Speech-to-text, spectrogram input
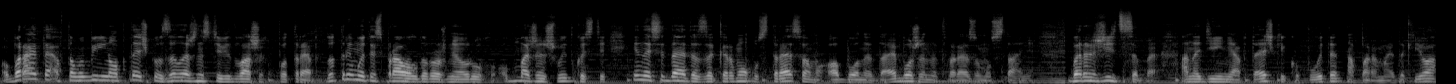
обирайте автомобільну аптечку в залежності від ваших потреб, дотримуйтесь правил дорожнього руху, обмежень швидкості і не сідайте за кермо у стресовому або, не дай Боже, нетверезому стані. Бережіть себе, а надійні аптечки купуйте на Paramedic.ua.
